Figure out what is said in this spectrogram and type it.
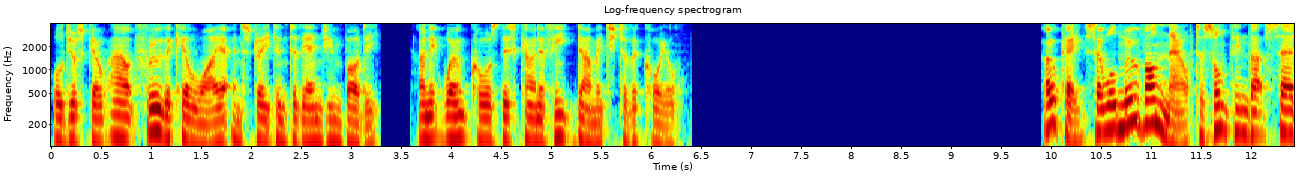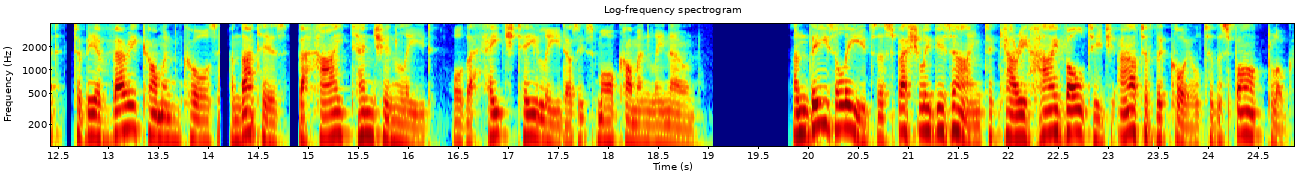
will just go out through the kill wire and straight into the engine body, and it won't cause this kind of heat damage to the coil. Okay, so we'll move on now to something that's said to be a very common cause, and that is the high tension lead or the HT lead as it's more commonly known. And these leads are specially designed to carry high voltage out of the coil to the spark plug.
